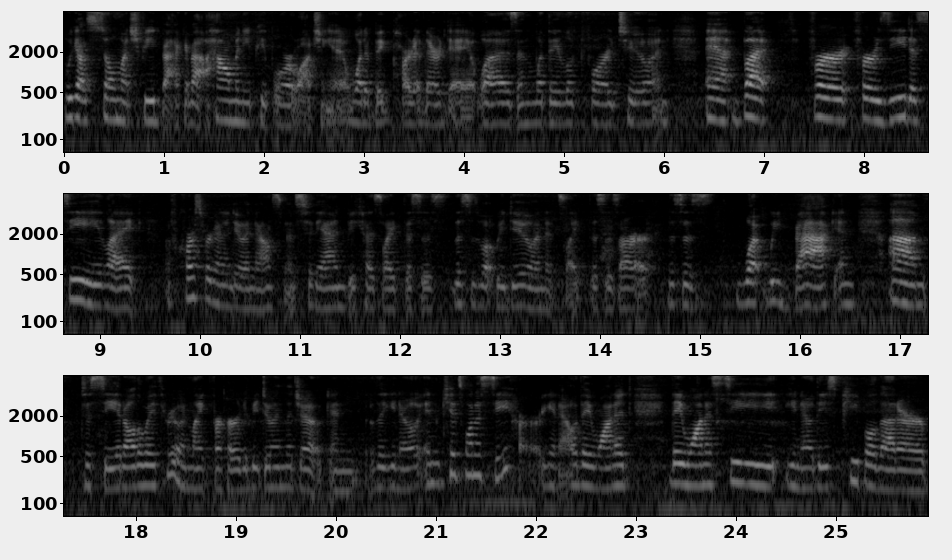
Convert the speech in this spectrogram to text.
We got so much feedback about how many people were watching it and what a big part of their day it was and what they looked forward to and and but for for Z to see like of course we're going to do announcements to the end because like this is this is what we do and it's like this is our this is what we back and um, to see it all the way through and like for her to be doing the joke and the, you know and kids want to see her you know they wanted they want to see you know these people that are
